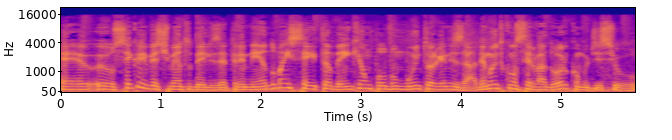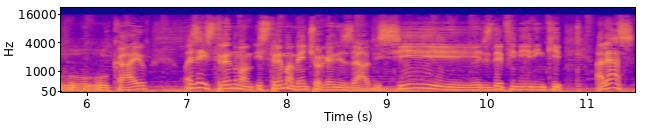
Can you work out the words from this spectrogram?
É, eu sei que o investimento deles é tremendo, mas sei também que é um povo muito organizado. É muito conservador, como disse o, o, o Caio, mas é extrema, extremamente organizado. E se eles definirem que. Aliás,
